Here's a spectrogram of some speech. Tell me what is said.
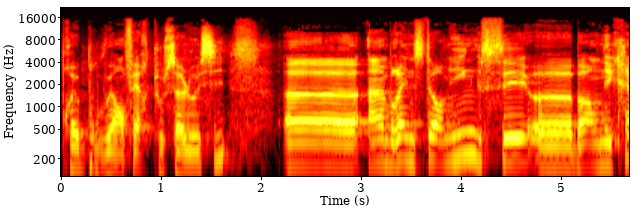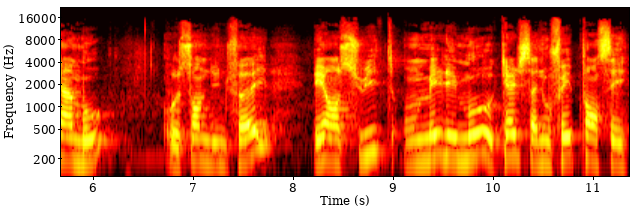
Après, vous pouvez en faire tout seul aussi. Euh, un brainstorming, c'est bah, on écrit un mot au centre d'une feuille et ensuite on met les mots auxquels ça nous fait penser.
